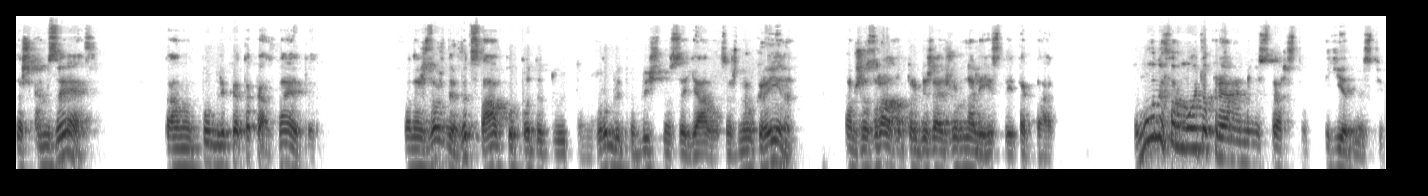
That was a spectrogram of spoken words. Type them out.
Це ж МЗС. Там публіка така, знаєте, вони ж завжди відставку подадуть, там, зроблять публічну заяву. Це ж не Україна. Там же зразу прибіжать журналісти і так далі. Тому вони формують окреме міністерство єдності.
